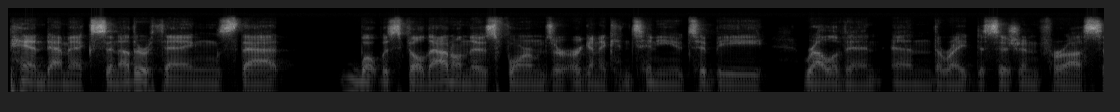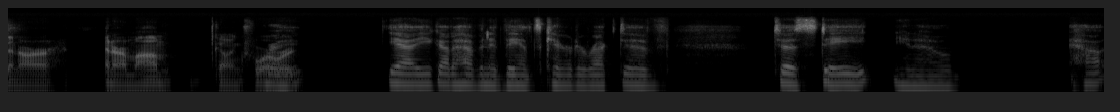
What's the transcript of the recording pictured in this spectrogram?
pandemics and other things that what was filled out on those forms are, are going to continue to be relevant and the right decision for us and our and our mom going forward. Right. Yeah, you got to have an advanced care directive to state, you know, how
